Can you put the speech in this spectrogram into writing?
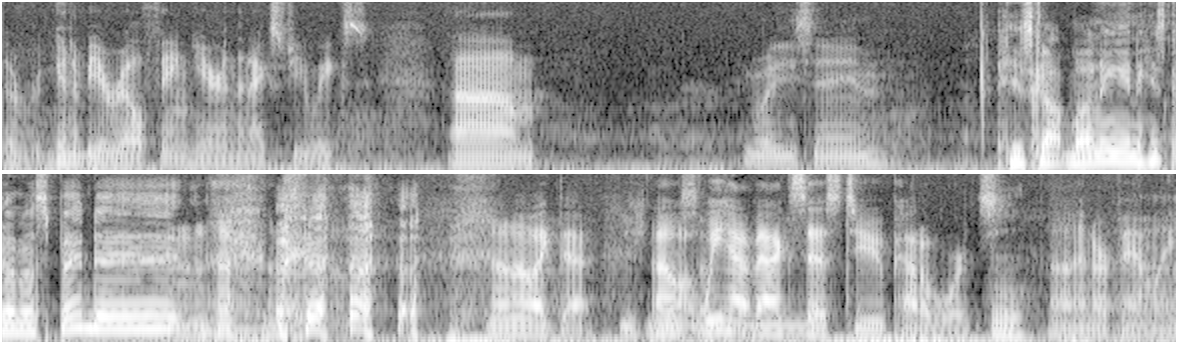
going to be a real thing here in the next few weeks. Um, what are you saying? he's got money and he's gonna spend it no, no, not like that. Uh, we have access to paddleboards Mm. uh, in our family.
